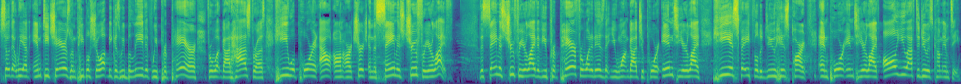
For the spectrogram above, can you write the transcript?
so that we have empty chairs when people show up because we believe if we prepare for what God has for us, He will pour it out on our church. And the same is true for your life. The same is true for your life. If you prepare for what it is that you want God to pour into your life, He is faithful to do His part and pour into your life. All you have to do is come empty.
